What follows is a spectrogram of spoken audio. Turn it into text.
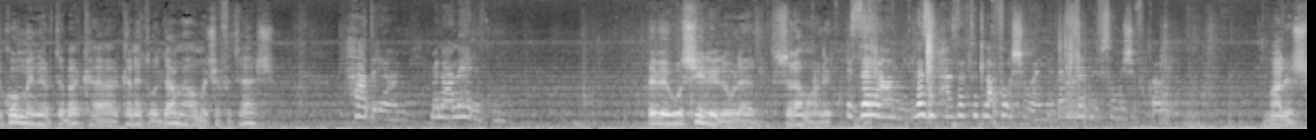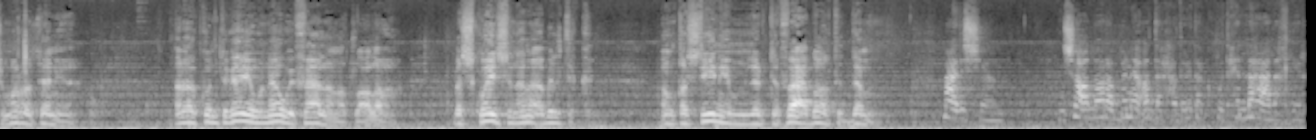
تكون من ارتباكها كانت قدامها وما شافتهاش. حاضر يا عمي من عينيا الاتنين. ابقي وسيلي للولاد السلام عليكم. إزاي يا عمي؟ لازم حضرتك تطلع فوق شوية ده الولاد نفسهم يشوفوك قوي معلش مرة تانية. أنا كنت جاي وناوي فعلا أطلع لها بس كويس إن أنا قابلتك. أنقذتيني من ارتفاع ضغط الدم. معلش يا عمي إن شاء الله ربنا يقدر حضرتك وتحلها على خير.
